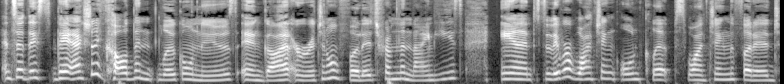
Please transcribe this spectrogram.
And so they they actually called the local news and got original footage from the 90s. And so they were watching old clips, watching the footage.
